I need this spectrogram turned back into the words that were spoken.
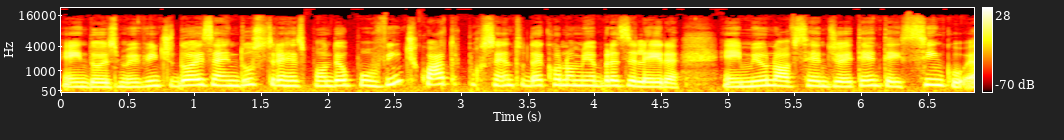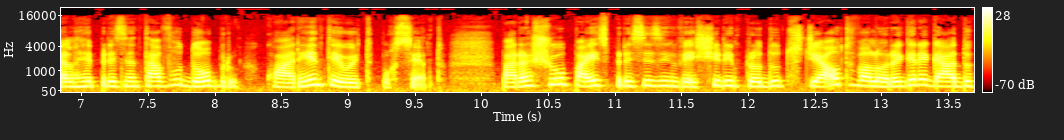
Em 2022, a indústria respondeu por 24% da economia brasileira. Em 1985, 2005, ela representava o dobro, 48%. Para Chu, o país precisa investir em produtos de alto valor agregado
